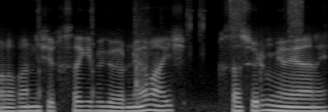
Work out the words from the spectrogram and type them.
Arabanın işi kısa gibi görünüyor ama hiç kısa sürmüyor yani.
